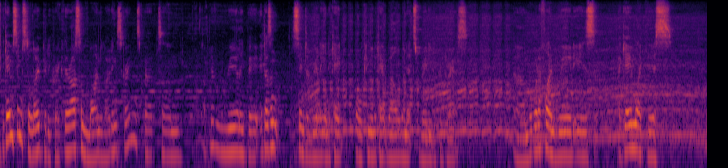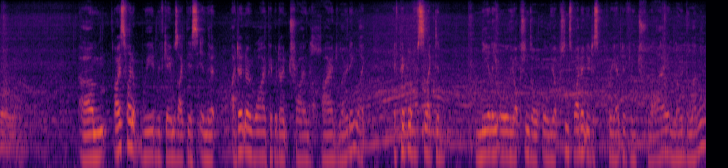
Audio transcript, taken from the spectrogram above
The game seems to load pretty quick. There are some mind loading screens, but um, I've never really been... It doesn't seem to really indicate or communicate well when it's ready to progress. Um, but what I find weird is a game like this um, I always find it weird with games like this in that I don't know why people don't try and hide loading. Like, if people have selected nearly all the options or all the options, why don't you just preemptively try and load the level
